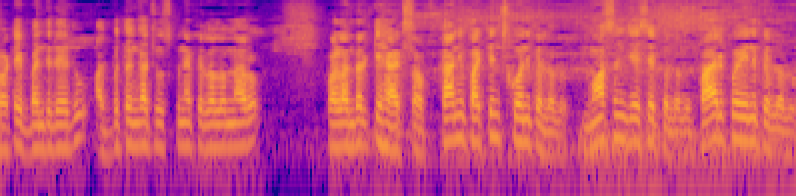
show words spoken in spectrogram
చోట ఇబ్బంది లేదు. అద్భుతంగా చూసుకునే పిల్లలు ఉన్నారు. వాళ్ళందరికీ హ్యాట్స్ ఆఫ్ కానీ పట్టించుకోని పిల్లలు మోసం చేసే పిల్లలు పారిపోయిన పిల్లలు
